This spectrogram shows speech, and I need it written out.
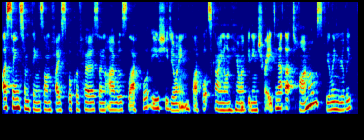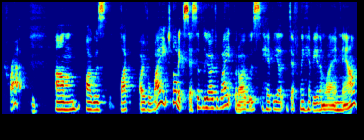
I seen some things on Facebook of hers, and I was like, "What is she doing? Like, what's going on here?" I'm a bit intrigued. And at that time, I was feeling really crap. Yep. Um, I was like overweight, not excessively overweight, but I was heavier, definitely heavier than what I am now.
